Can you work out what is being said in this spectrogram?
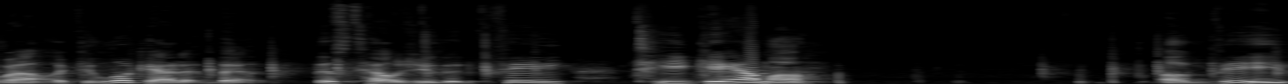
Well, if you look at it, that this tells you that phi t gamma of v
